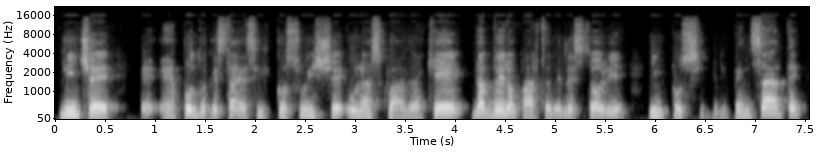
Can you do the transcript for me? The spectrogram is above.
dice e, e appunto che sta, si costruisce una squadra che è davvero parte delle storie impossibili. Pensate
